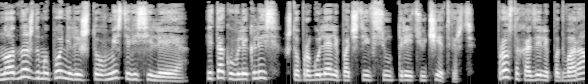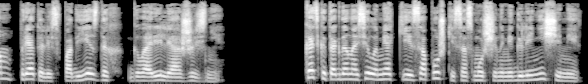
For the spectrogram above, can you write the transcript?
Но однажды мы поняли, что вместе веселее, и так увлеклись, что прогуляли почти всю третью четверть. Просто ходили по дворам, прятались в подъездах, говорили о жизни. Катька тогда носила мягкие сапожки со сморщенными голенищами,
